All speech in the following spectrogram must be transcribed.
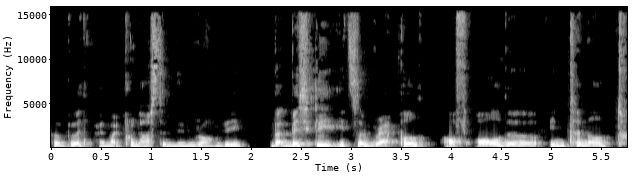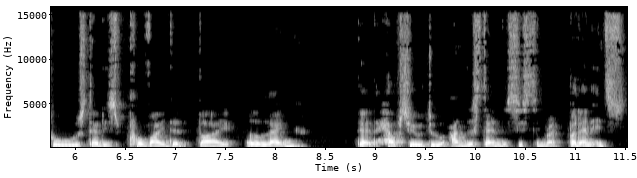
Hebert. I might pronounce the name wrongly. But basically, it's a wrapper of all the internal tools that is provided by Erlang that helps you to understand the system, right? But then it's,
